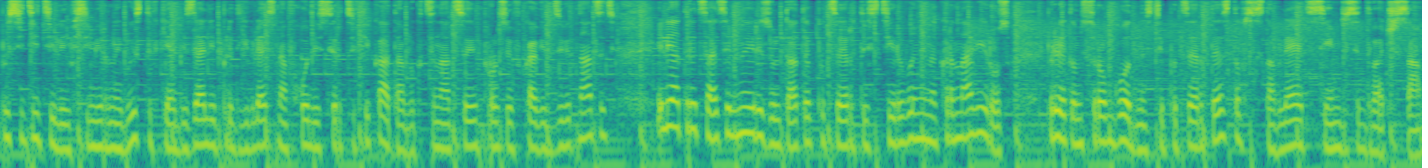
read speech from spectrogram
Посетителей Всемирной выставки обязали предъявлять на входе сертификат о вакцинации против COVID-19 или отрицательные результаты ПЦР-тестирования на коронавирус. При этом срок годности ПЦР-тестов составляет 72 часа.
